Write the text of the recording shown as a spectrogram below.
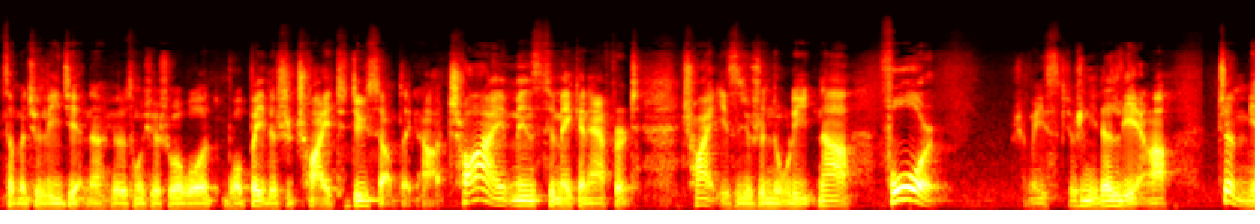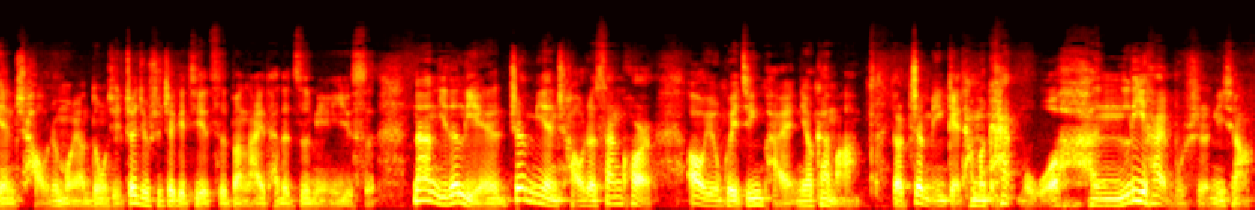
怎么去理解呢？有的同学说我我背的是 try to do something 啊，try means to make an effort. Try 意思就是努力。那 for 什么意思？就是你的脸啊。正面朝着某样东西，这就是这个介词本来它的字面意思。那你的脸正面朝着三块奥运会金牌，你要干嘛？要证明给他们看，我很厉害，不是？你想？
